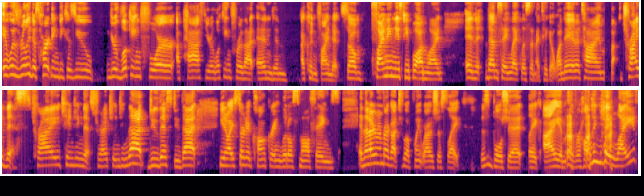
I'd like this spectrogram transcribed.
it was really disheartening because you you're looking for a path, you're looking for that end, and I couldn't find it. So finding these people online and them saying like listen i take it one day at a time try this try changing this try changing that do this do that. You know i started conquering little small things. And then i remember i got to a point where i was just like this is bullshit. Like i am overhauling my life.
